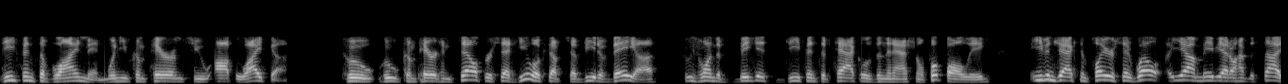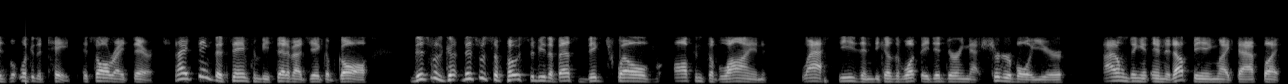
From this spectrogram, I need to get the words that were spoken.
defensive lineman when you compare him to Apu Ika, who who compared himself or said he looks up to Vita Vea, who's one of the biggest defensive tackles in the National Football League. Even Jaxon Player said, "Well, yeah, maybe I don't have the size, but look at the tape; it's all right there." And I think the same can be said about Jacob Gall. This was good. This was supposed to be the best Big 12 offensive line last season because of what they did during that Sugar Bowl year. I don't think it ended up being like that, but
